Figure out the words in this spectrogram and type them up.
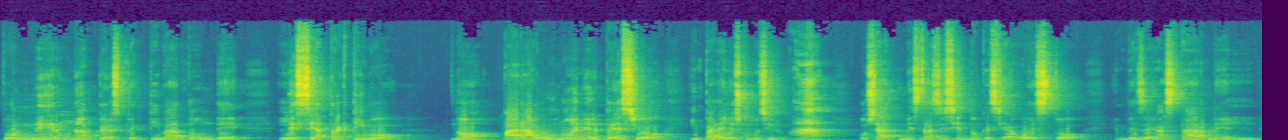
poner una perspectiva donde les sea atractivo, ¿no? Para uno en el precio y para ellos como decir, ah, o sea, me estás diciendo que si hago esto, en vez de gastarme el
